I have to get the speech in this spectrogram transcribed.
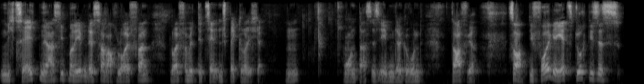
nicht selten ja, sieht man eben deshalb auch Läufern, Läufer mit dezenten Speckröllchen. Hm? Und das ist eben der Grund dafür. So, die Folge jetzt durch dieses,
